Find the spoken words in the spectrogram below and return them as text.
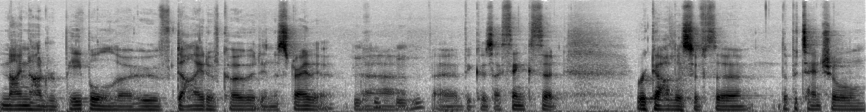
900 people uh, who've died of COVID in Australia, mm-hmm, uh, mm-hmm. Because I think that regardless of the the potential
